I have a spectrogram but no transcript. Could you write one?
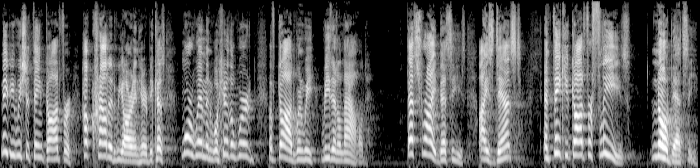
Maybe we should thank God for how crowded we are in here because more women will hear the word of God when we read it aloud. That's right, Betsy's eyes danced. And thank you, God, for fleas. No, Betsy,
